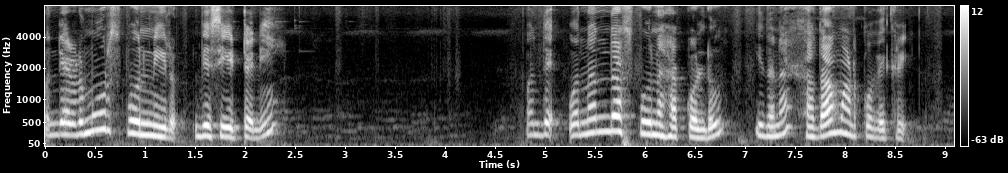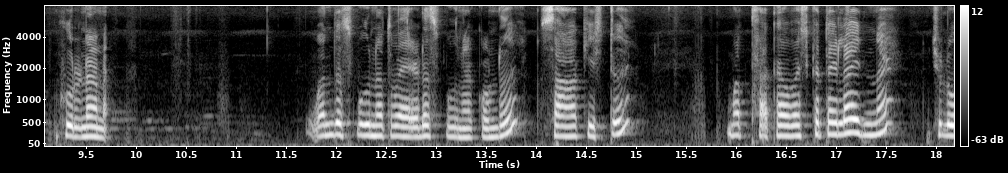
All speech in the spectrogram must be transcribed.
ಒಂದೆರಡು ಮೂರು ಸ್ಪೂನ್ ನೀರು ಬಿಸಿ ಇಟ್ಟನಿ ಒಂದೇ, ಒಂದೊಂದು ಸ್ಪೂನ್ ಹಾಕ್ಕೊಂಡು ಇದನ್ನು ಹದ ಮಾಡ್ಕೋಬೇಕ್ರಿ ಹೂರ್ಣನ. ಒಂದು ಸ್ಪೂನ್ ಅಥವಾ ಎರಡು ಸ್ಪೂನ್ ಹಾಕ್ಕೊಂಡು ಸಾಕಿಷ್ಟು ಮತ್ತು ಹಾಕೋ ಅವಶ್ಯಕತೆ ಇಲ್ಲ. ಇದನ್ನ ಚಲೋ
